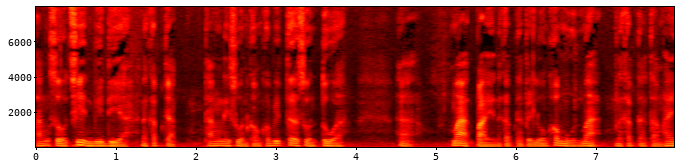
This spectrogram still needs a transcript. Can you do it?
ทั้งโซเชียลมีเดียนะครับจาก ทั้งในส่วนของคอมพิวเตอร์ส่วนตัวมากไปนะครับแต่ไปล้วงข้อมูลมากนะครับแต่ทำให้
